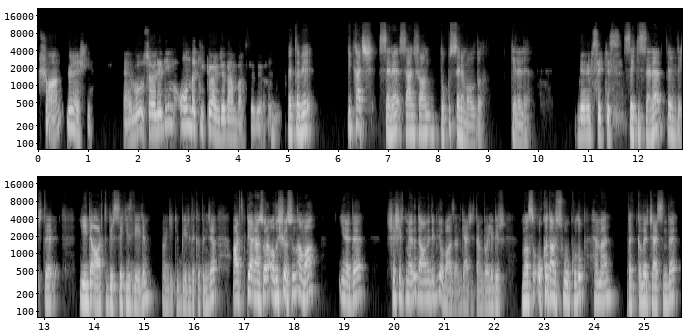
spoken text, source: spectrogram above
Şu an güneşli. Yani bu söylediğim 10 dakika önceden bahsediyorum. Ve tabii birkaç sene sen şu an 9 sene mi oldu geleli? Benim 8. 8 sene. Benim de işte 7 artı bir 8 diyelim. Önceki biri de katınca. Artık bir yerden sonra alışıyorsun ama yine de şaşırtmaya da devam edebiliyor bazen. Gerçekten böyle bir nasıl o kadar soğuk olup hemen dakikalar içerisinde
